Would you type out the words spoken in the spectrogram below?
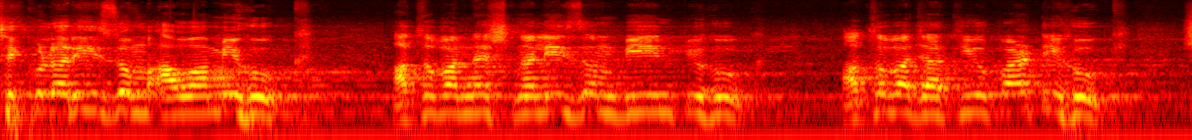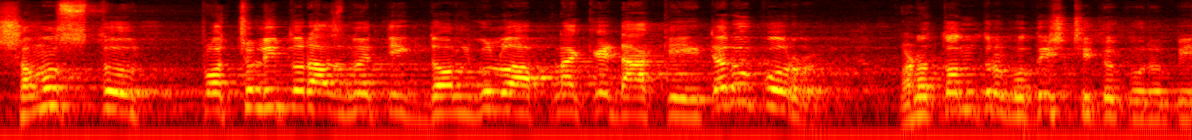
সেকুলারিজম আওয়ামী হোক, অথবা ন্যাশনালিজম বিএনপি হোক, অথবা জাতীয় পার্টি হোক, সমস্ত প্রচলিত রাজনৈতিক দলগুলো আপনাকে ডাকে এটার উপর গণতন্ত্র প্রতিষ্ঠিত করবি,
